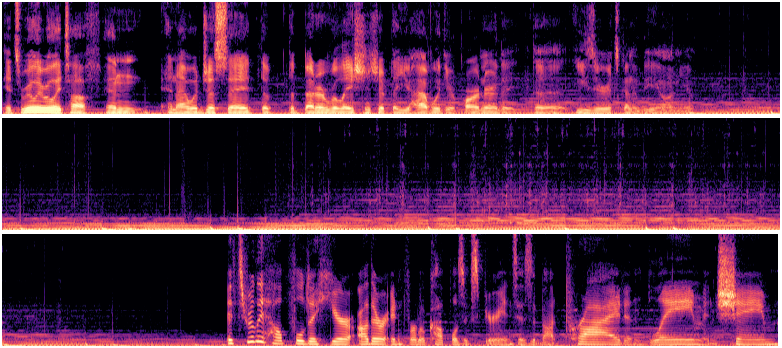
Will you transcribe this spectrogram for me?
it's really really tough. And and I would just say the the better relationship that you have with your partner, the the easier it's going to be on you. It's really helpful to hear other infertile couples' experiences about pride and blame and shame.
